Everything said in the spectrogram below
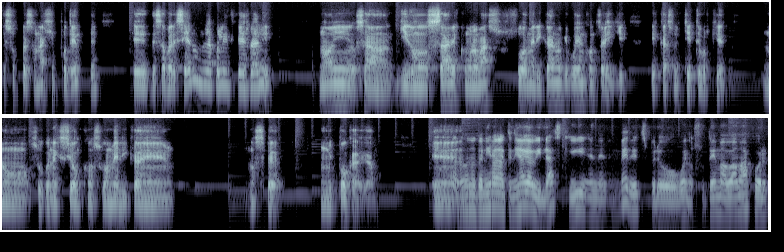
esos personajes potentes eh, desaparecieron en la política israelí. No hay, o sea, Guido Sares como lo más sudamericano que podía encontrar, y que, que es casi un chiste, porque no, su conexión con Sudamérica es, no sé, muy poca, digamos. Eh, bueno, tenía, tenía Gavilaski en, el Meretz, pero bueno, su tema va más por,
